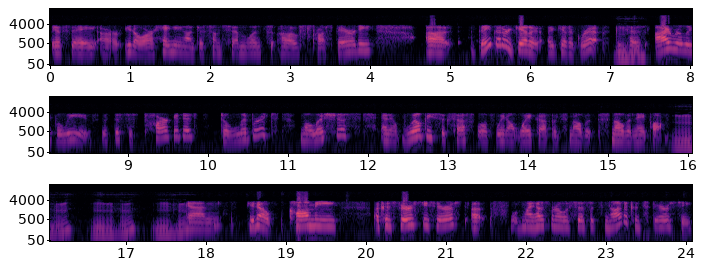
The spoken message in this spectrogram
if they are, you know, are hanging on to some semblance of prosperity. Uh, they better get a get a grip because I really believe that this is targeted, deliberate, malicious, and it will be successful if we don't wake up and smell the smell the napalm. Mm-hmm. Mm-hmm. Mm-hmm. And you know, call me a conspiracy theorist. Uh, my husband always says it's not a conspiracy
